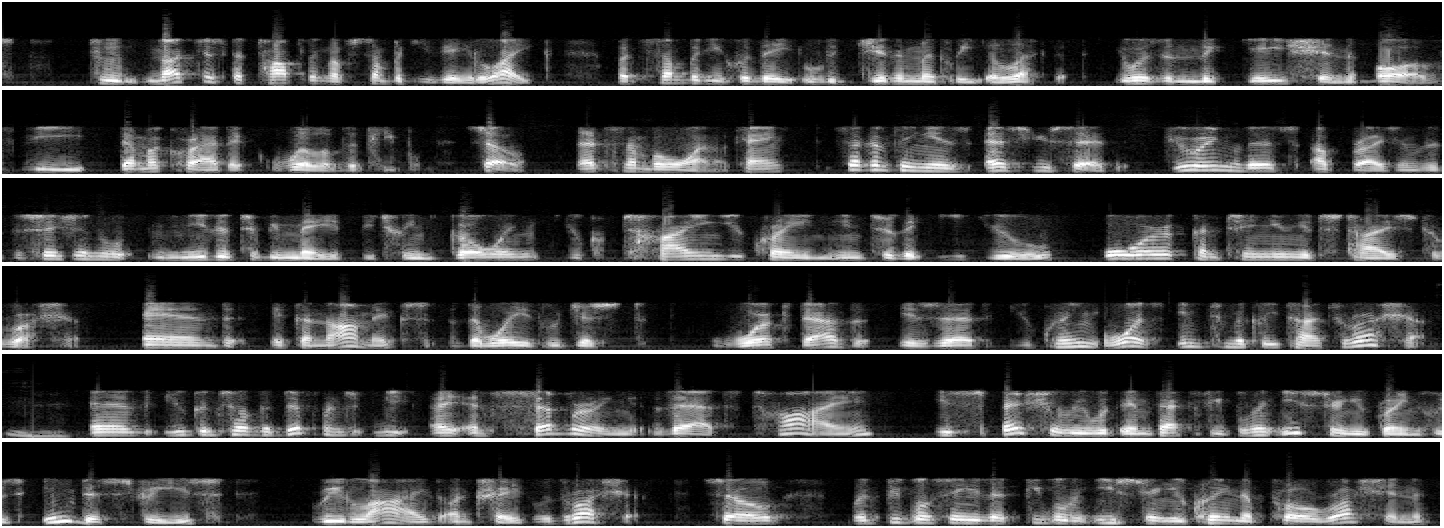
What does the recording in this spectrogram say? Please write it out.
to not just the toppling of somebody they like, but somebody who they legitimately elected. It was a negation of the democratic will of the people. So that's number one, okay? Second thing is, as you said, during this uprising, the decision needed to be made between going, tying Ukraine into the EU or continuing its ties to Russia. And economics, the way it would just worked out is that Ukraine was intimately tied to Russia. Mm-hmm. And you can tell the difference, and severing that tie especially would impact people in eastern Ukraine whose industries relied on trade with Russia. So when people say that people in eastern Ukraine are pro Russian,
